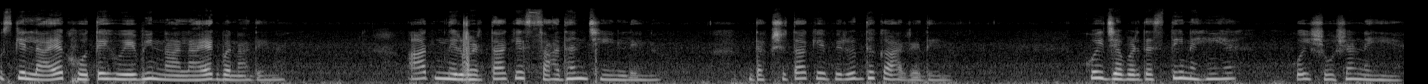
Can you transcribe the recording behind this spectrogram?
उसके लायक होते हुए भी नालायक बना देना। आत्मनिर्भरता के साधन छीन लेना। दक्षता के विरुद्ध कार्य देना। कोई ज़बरदस्ती नहीं है, कोई शोषण नहीं है।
